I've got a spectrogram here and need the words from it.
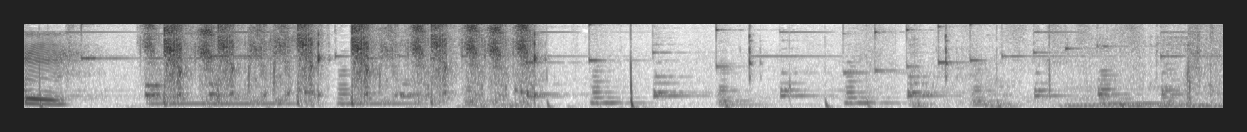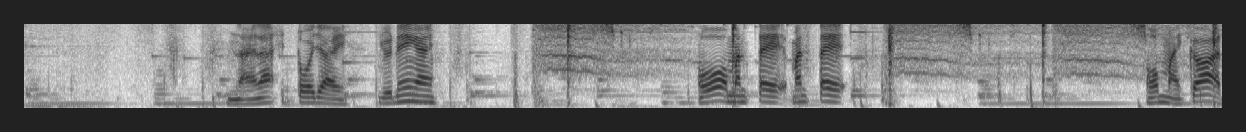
อืม ไหนละตัวใหญ่อยู่นี่ไง โอ้ มันเตะ มันเตะ โอ้ my god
